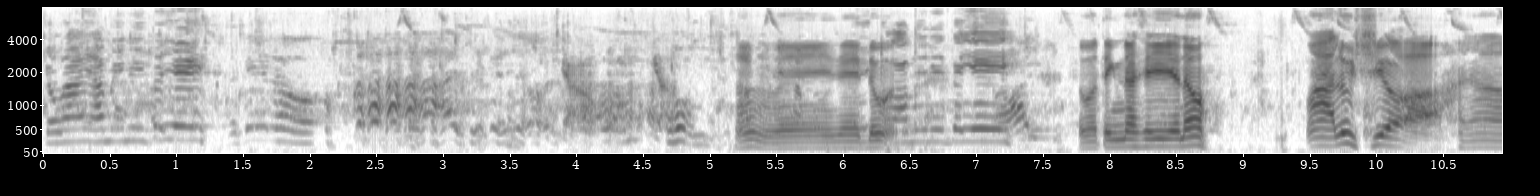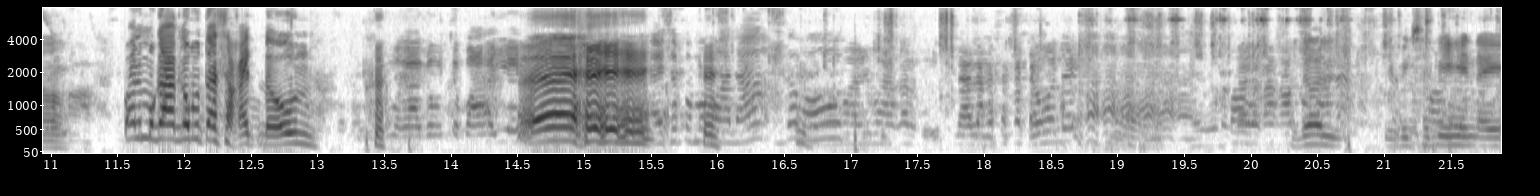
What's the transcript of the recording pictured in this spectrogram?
Ikaw nga yung amin inintay eh. Oh, may, may dum- Amin inintay eh. dumating na si ano. Ah, Lucio. Ano, paano magagamot ang sakit doon? Magagamot ka bahay eh. Eh. Ay, sa pamamana, gamot. Lalakas sa katawan eh. Idol, ibig sabihin ay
